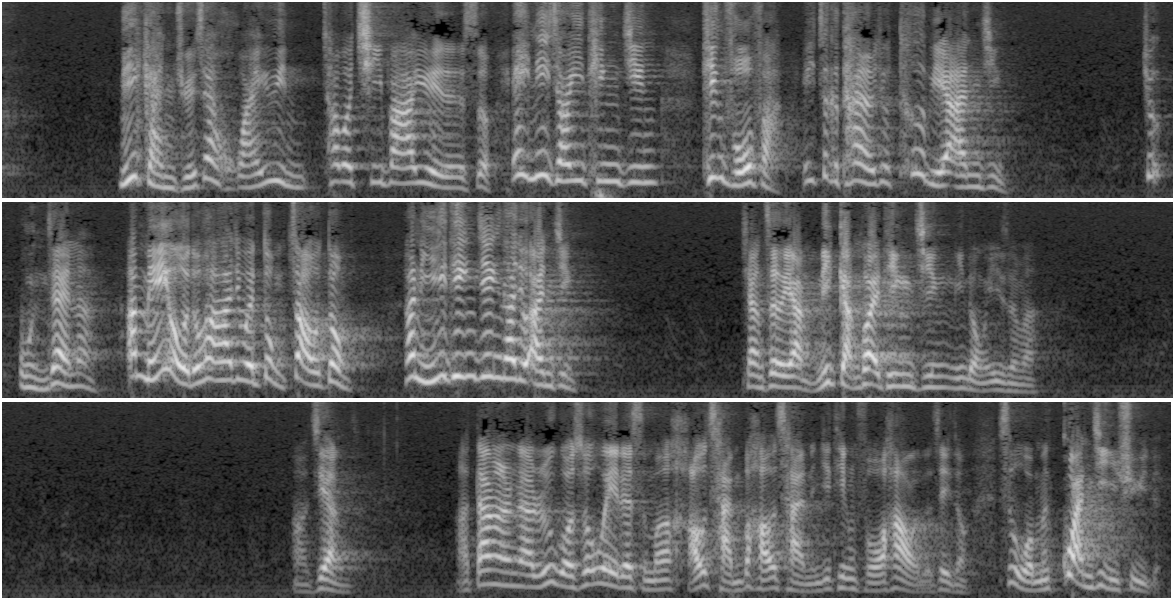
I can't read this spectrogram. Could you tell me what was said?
你感觉在怀孕差不多七八月的时候，哎，你只要一听经、听佛法，哎，这个胎儿就特别安静，就稳在那啊。没有的话，它就会动躁动。啊，你一听经，它就安静。像这样，你赶快听经，你懂意思吗？啊，这样子。啊，当然了，如果说为了什么好惨不好惨，你去听佛号的这种，是我们灌进去的，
